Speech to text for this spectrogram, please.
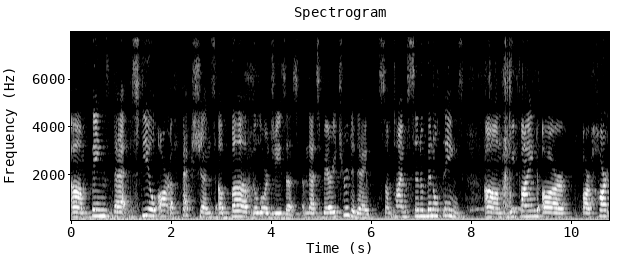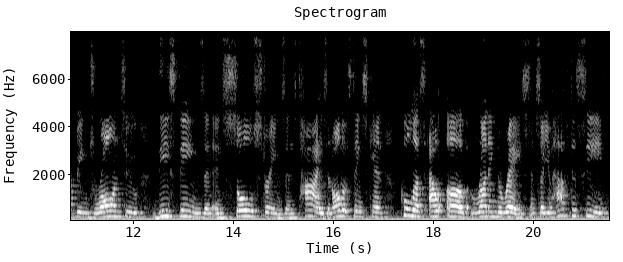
um, things that steal our affections above the Lord Jesus. And that's very true today. Sometimes sentimental things, um, we find our our heart being drawn to these things and, and soul strings and ties and all those things can pull us out of running the race. And so you have to see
